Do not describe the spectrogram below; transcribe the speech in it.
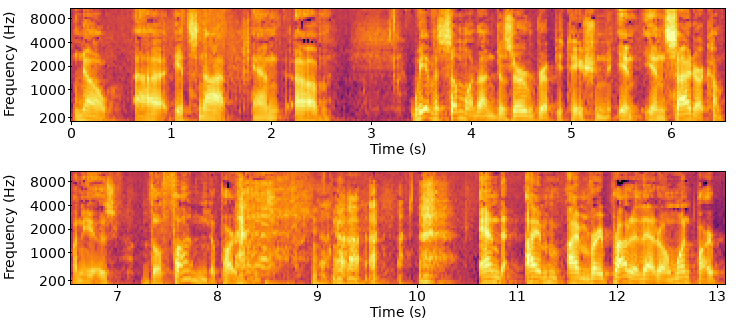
No, uh, it's not. And um, we have a somewhat undeserved reputation in, inside our company as the fun department. and I'm, I'm very proud of that on one part.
